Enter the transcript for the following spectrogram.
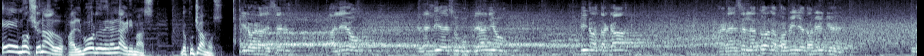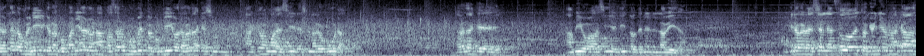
emocionado al borde de las lágrimas. Lo escuchamos. Quiero agradecer a Leo en el día de su cumpleaños. Vino hasta acá. Agradecerle a toda la familia también que, que lo dejaron venir, que lo acompañaron a pasar un momento conmigo. La verdad que es un, ¿a qué vamos a decir? Es una locura. La verdad que amigos así es lindo tener en la vida. Y quiero agradecerle a todos estos que vinieron acá,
